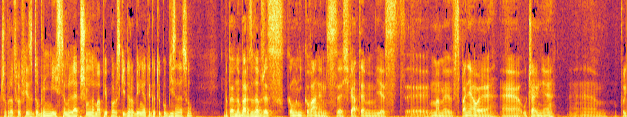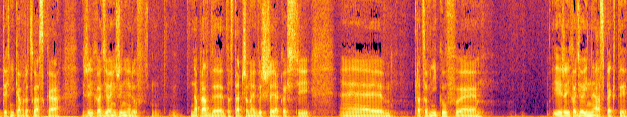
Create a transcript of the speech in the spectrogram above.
Czy Wrocław jest dobrym miejscem, lepszym na mapie Polski do robienia tego typu biznesu? Na pewno bardzo dobrze skomunikowanym ze światem jest, e, mamy wspaniałe e, uczelnie, e, Politechnika Wrocławska, jeżeli chodzi o inżynierów, naprawdę dostarcza najwyższej jakości e, pracowników. E, jeżeli chodzi o inne aspekty,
